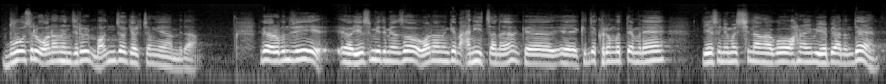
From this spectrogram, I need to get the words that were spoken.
무엇을 원하는지를 먼저 결정해야 합니다. 그러니까 여러분들이 어, 예수 믿으면서 원하는 게 많이 있잖아요. 그, 예, 근데 그런 것 때문에 예수님을 신앙하고 하나님을 예배하는데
